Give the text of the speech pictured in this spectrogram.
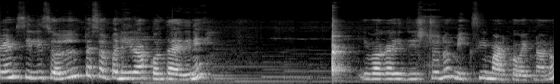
ಫ್ರೆಂಡ್ಸ್ ಇಲ್ಲಿ ಸ್ವಲ್ಪ ಸ್ವಲ್ಪ ನೀರು ಹಾಕ್ಕೊತಾ ಇದ್ದೀನಿ ಇವಾಗ ಇದಿಷ್ಟು ಮಿಕ್ಸಿ ಮಾಡ್ಕೋಬೇಕು ನಾನು.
